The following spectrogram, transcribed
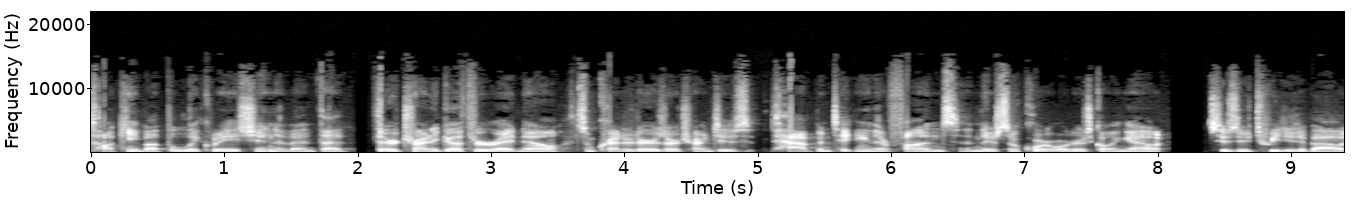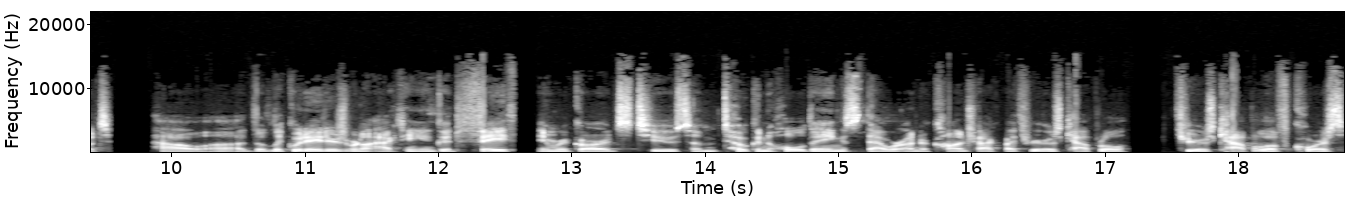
talking about the liquidation event that they're trying to go through right now. Some creditors are trying to have been taking their funds, and there's some court orders going out. Su Zhu tweeted about how uh, the liquidators were not acting in good faith in regards to some token holdings that were under contract by Three Arrows Capital. Three Arrows Capital, of course,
